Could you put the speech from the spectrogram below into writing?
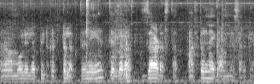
कारण आंबोळीला पीठ घट्ट लागतं आणि ते जरा जाड असतात. पातळ नाही घालण्यासारख्या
